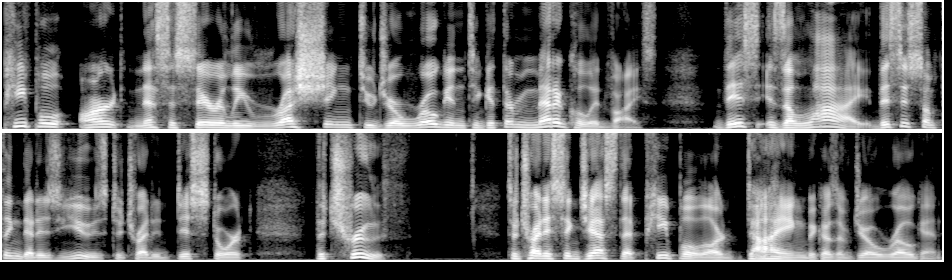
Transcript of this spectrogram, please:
People aren't necessarily rushing to Joe Rogan to get their medical advice. This is a lie. This is something that is used to try to distort the truth to try to suggest that people are dying because of Joe Rogan.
